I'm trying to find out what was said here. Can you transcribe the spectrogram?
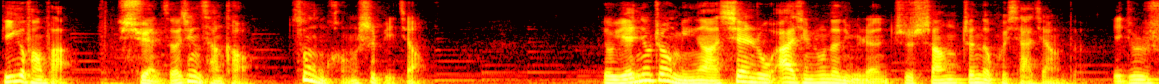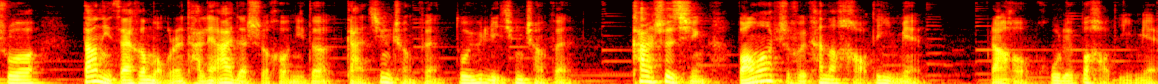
第一个方法。选择性参考，纵横式比较。有研究证明啊，陷入爱情中的女人智商真的会下降的。也就是说，当你在和某个人谈恋爱的时候，你的感性成分多于理性成分，看事情往往只会看到好的一面，然后忽略不好的一面。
